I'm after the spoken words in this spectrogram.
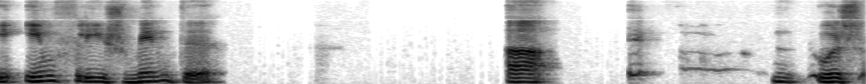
E, infelizmente, os,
